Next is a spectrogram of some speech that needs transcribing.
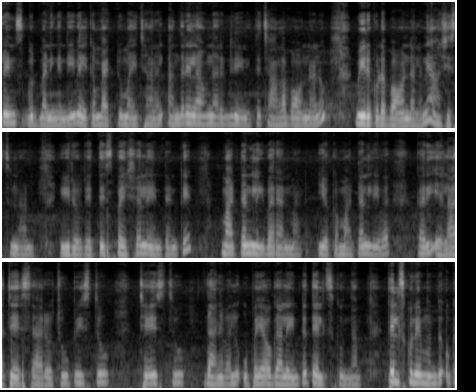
ఫ్రెండ్స్ గుడ్ మార్నింగ్ అండి. Welcome back to my channel. అందరు ఎలా ఉన్నారండి? నేనైతే చాలా బాగున్నాను. మీరు కూడా బాగుండాలని ఆశిస్తున్నాను. ఈరోజు అయితే స్పెషల్ ఏంటంటే మటన్ లివర్ అనమాట ఈ యొక్క మటన్ లివర్ కర్రీ ఎలా చేస్తారో చూపిస్తూ చేస్తూ దానివల్ల ఉపయోగాలు ఏంటో తెలుసుకుందాం. తెలుసుకునే ముందు ఒక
